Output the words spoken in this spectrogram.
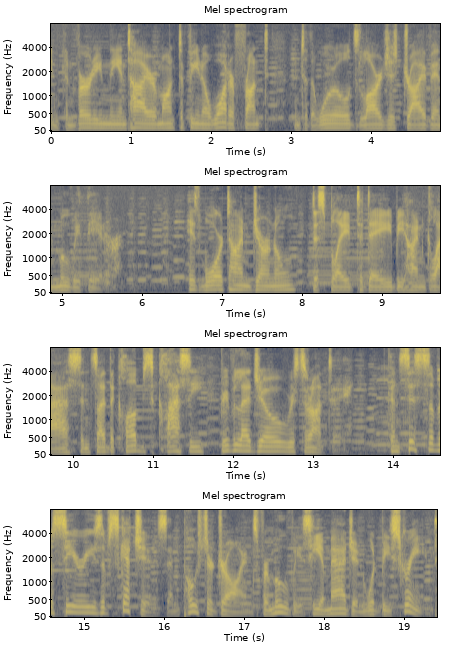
in converting the entire Montefino waterfront into the world's largest drive in movie theater. His wartime journal, displayed today behind glass inside the club's classy Privilegio Ristorante, consists of a series of sketches and poster drawings for movies he imagined would be screened.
